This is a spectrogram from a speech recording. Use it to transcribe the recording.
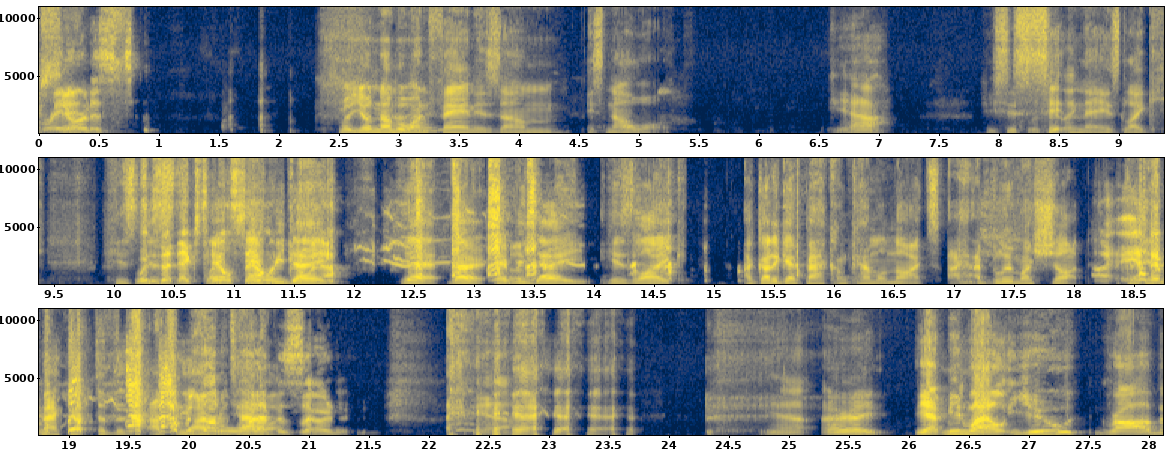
great sense. artist. Well, your number one fan is um is Narwhal. Yeah. He's just What's he sitting like? there. He's like he's When's just, that next like, tail salad every coming day. out? Yeah, no, every day he's like, I gotta get back on Camel Nights. I, I blew my shot. I, I gotta get back up to the up to the was on Ivory one Tower. episode. Yeah. Yeah. All right. Yeah. Meanwhile, you, Grob,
